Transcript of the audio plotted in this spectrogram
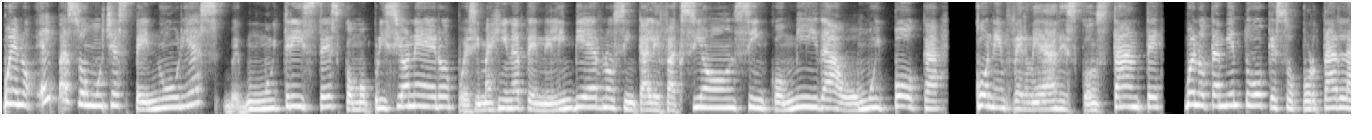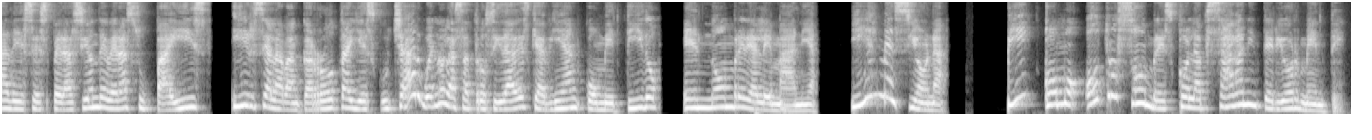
Bueno, él pasó muchas penurias muy tristes como prisionero, pues imagínate en el invierno sin calefacción, sin comida o muy poca, con enfermedades constantes. Bueno, también tuvo que soportar la desesperación de ver a su país irse a la bancarrota y escuchar, bueno, las atrocidades que habían cometido en nombre de Alemania. Y él menciona, vi cómo otros hombres colapsaban interiormente,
